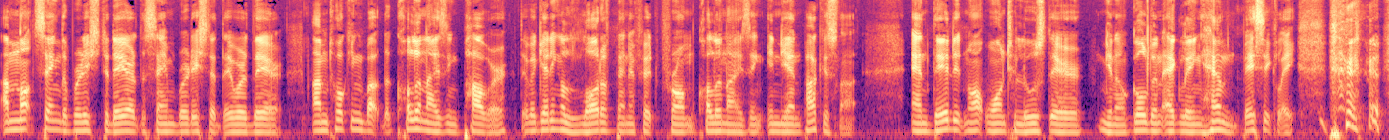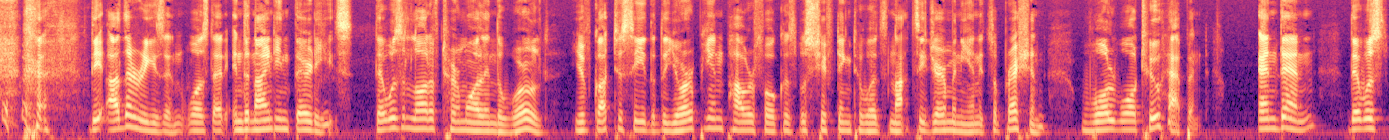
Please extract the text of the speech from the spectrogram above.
I'm not saying the British today are the same British that they were there. I'm talking about the colonizing power. They were getting a lot of benefit from colonizing India and Pakistan. And they did not want to lose their, you know, golden egg laying hen, basically. the other reason was that in the 1930s, there was a lot of turmoil in the world you've got to see that the European power focus was shifting towards Nazi Germany and its oppression. World War II happened. And then there was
